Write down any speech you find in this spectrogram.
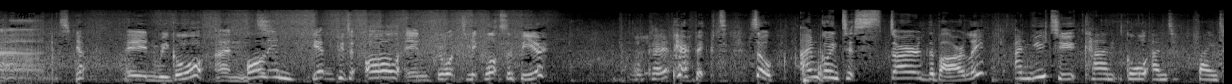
And yep, in we go. And All in. Yep, put it all in. We want to make lots of beer. Okay. Perfect. So I'm going to stir the barley, and you two can go and find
